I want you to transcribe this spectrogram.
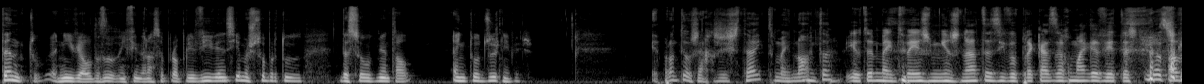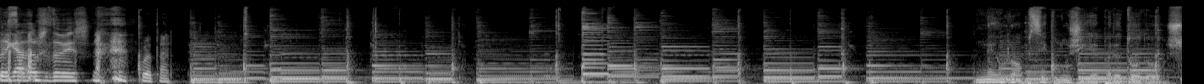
tanto a nível de, enfim, da nossa própria vivência, mas sobretudo da saúde mental em todos os níveis. É, pronto, eu já registrei, tomei nota. Eu também tomei as minhas notas e vou para casa arrumar gavetas. Obrigada aos dois. Boa tarde. Neuropsicologia para Todos.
